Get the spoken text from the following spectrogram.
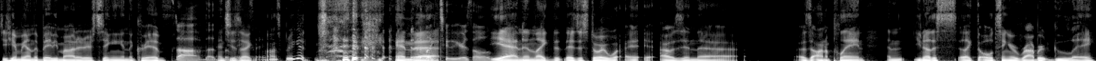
She'd hear me on the baby monitor singing in the crib, Stop. That's and she's like, "Oh, that's pretty good." and uh, like two years old. yeah, and then like th- there's a story where I, I was in the, I was on a plane, and you know this like the old singer Robert Goulet.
